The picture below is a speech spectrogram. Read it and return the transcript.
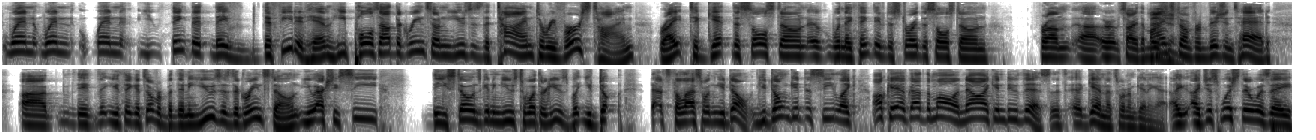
when when when you think that they've defeated him, he pulls out the green stone and uses the time to reverse time, right, to get the soul stone uh, when they think they've destroyed the soul stone from uh, or sorry, the mind Vision. stone from Vision's head. Uh, they- you think it's over, but then he uses the green stone. You actually see the stones getting used to what they're used, but you don't. That's the last one you don't. You don't get to see like, okay, I've got them all, and now I can do this. It's, again, that's what I'm getting at. I, I just wish there was a.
